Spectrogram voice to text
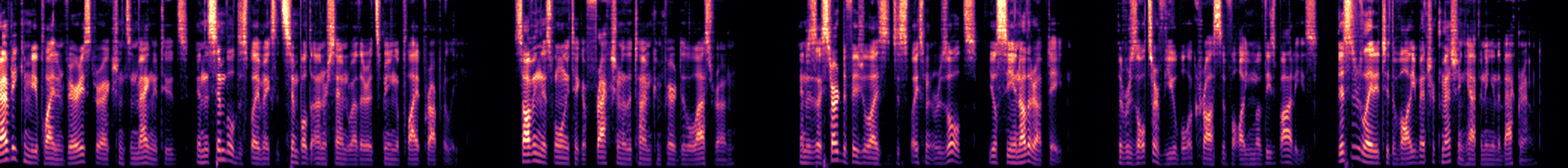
Gravity can be applied in various directions and magnitudes, and the symbol display makes it simple to understand whether it's being applied properly. Solving this will only take a fraction of the time compared to the last run. And as I start to visualize the displacement results, you'll see another update. The results are viewable across the volume of these bodies. This is related to the volumetric meshing happening in the background.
